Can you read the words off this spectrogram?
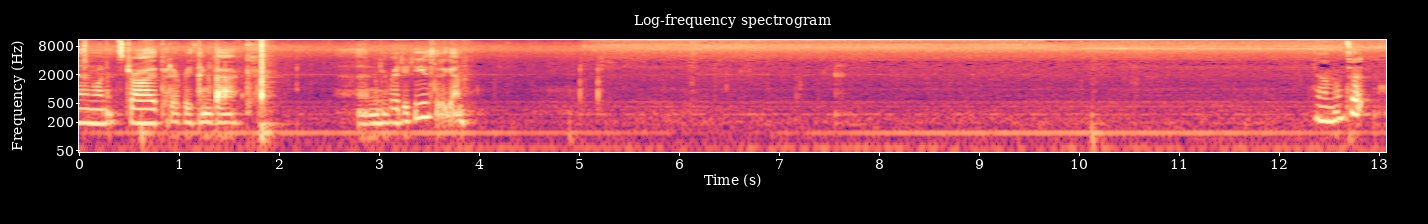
And when it's dry, put everything back and you're ready to use it again. And that's it.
